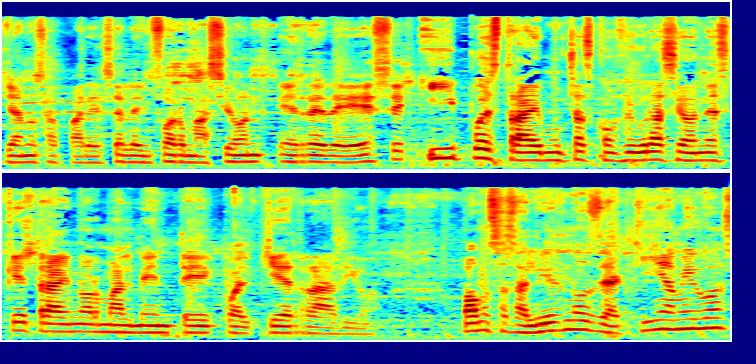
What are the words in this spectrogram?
Ya nos aparece la información RDS y pues trae muchas configuraciones que trae normalmente cualquier radio. Vamos a salirnos de aquí amigos.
